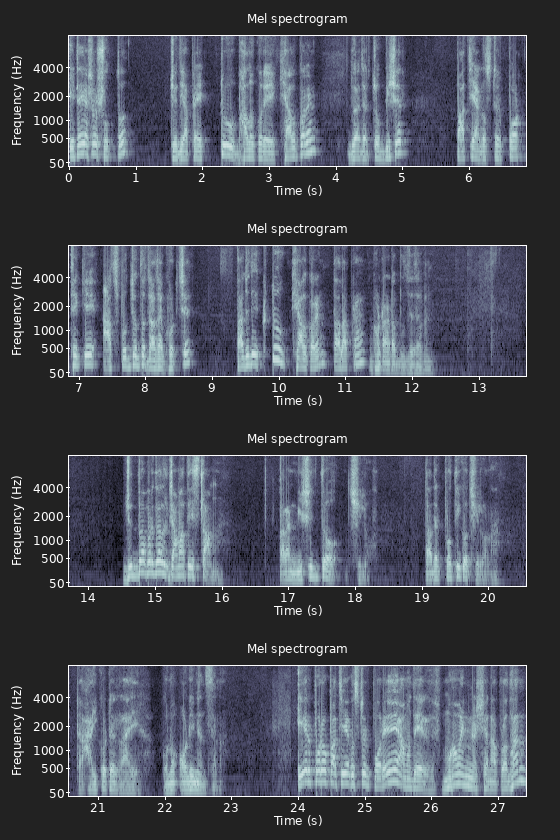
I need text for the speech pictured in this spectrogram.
এটাই আসলে সত্য। যদি আপনি একটু ভালো করে খেয়াল করেন দু হাজার চব্বিশের পাঁচই আগস্টের পর থেকে আজ পর্যন্ত যা যা ঘটছে, তা যদি একটু খেয়াল করেন, তাহলে আপনার ঘটনাটা বুঝে যাবেন। যুদ্ধাপরাধ জামাত ইসলাম, তারা নিষিদ্ধ ছিল। তাদের প্রতীকও ছিল না। এটা হাইকোর্টের রায় কোনো অর্ডিন্যান্সে না। এরপরও পাঁচই আগস্টের পরে আমাদের মহামান্য সেনা প্রধান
